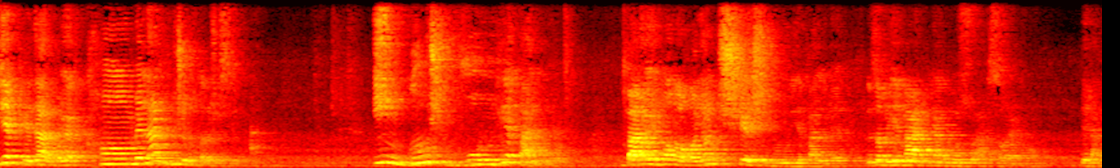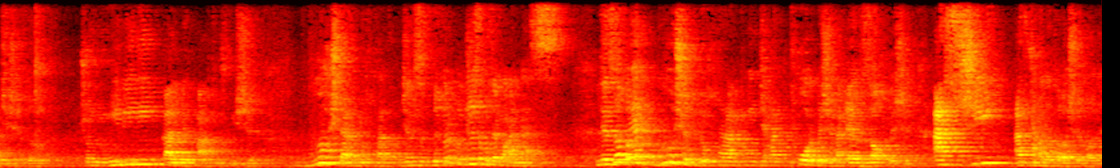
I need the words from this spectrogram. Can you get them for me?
یه پدر باید کاملا گوش دخترش رو سیر این گوش ورودی قلبه. برای ما آقایان چشم ورودی قلبه. لذا به یه مرد میگن موضوع افساره کن بلم چشم چون می‌بینی قلبت معطوف میشه. گوش در دختر. جنس به طور جنس معنیس لذا باید گوش دخترم تو این جهت پر بشه و ارزاق بشه. از چی؟ از جملات عاشقانه.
